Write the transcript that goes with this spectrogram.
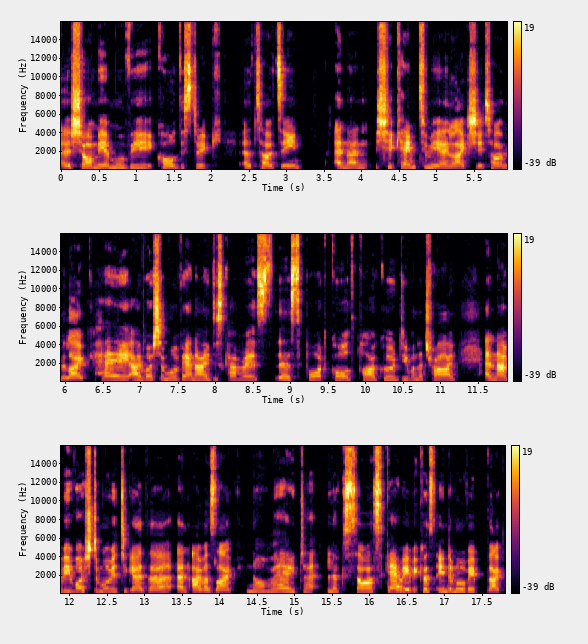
Uh, showed me a movie called District uh, 13. And then she came to me and like she told me like, "Hey, I watched a movie and I discovered a sport called parkour. Do you want to try?" And then we watched the movie together, and I was like, "No way, that looks so scary!" Because in the movie, like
